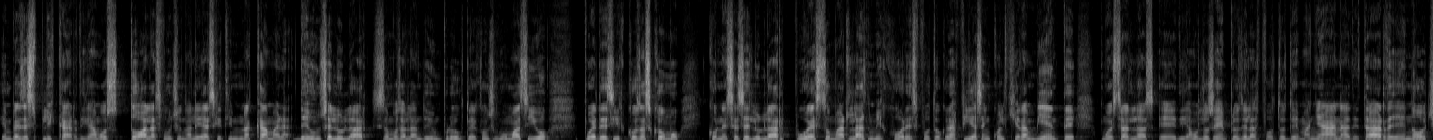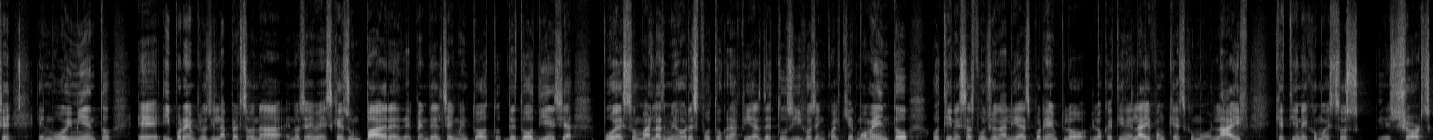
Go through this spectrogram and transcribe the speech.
En vez de explicar, digamos, todas las funcionalidades que tiene una cámara de un celular, si estamos hablando de un producto de consumo masivo, puedes decir cosas como, con ese celular puedes tomar las mejores fotografías en cualquier ambiente, muestras las, eh, digamos, los ejemplos de las fotos de mañana, de tarde, de noche, en movimiento. Eh, y por ejemplo, si la persona, no sé, ves que es un padre, depende del segmento de tu audiencia, puedes tomar las mejores fotografías de tus hijos en cualquier momento o tiene esas funcionalidades, por ejemplo, lo que tiene el iPhone que es como live, que tiene como estos eh, shorts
